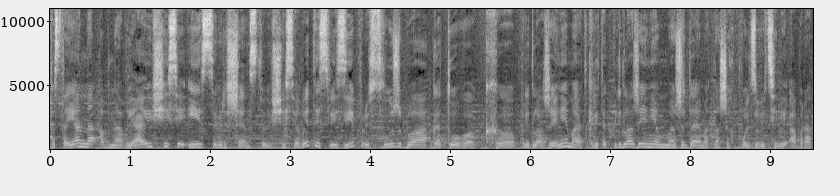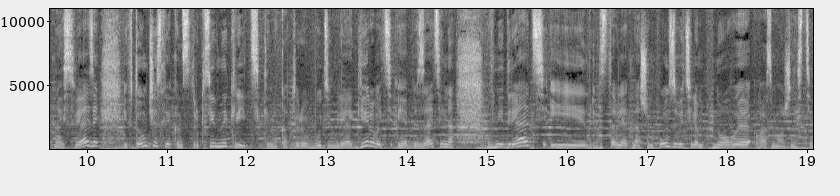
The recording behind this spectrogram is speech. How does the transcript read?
постоянно обновляющийся и совершенствующийся. В этой связи пресс-служба готова к предложениям и открыта к предложениям. Мы ожидаем от наших пользователей обратной связи и в том числе конструктивной критики, на которую будем реагировать и обязательно внедрять и предоставлять нашим пользователям новые возможности.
